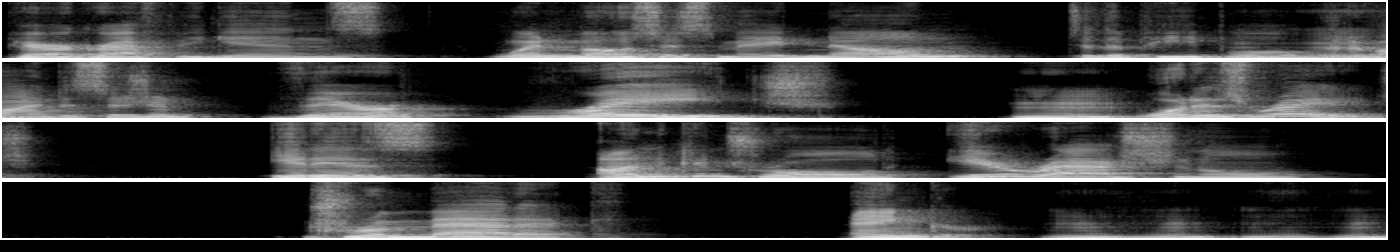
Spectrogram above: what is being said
Paragraph begins When Moses made known to the people the Mhm. divine decision, their rage. Mm. What is rage? It is uncontrolled, irrational, dramatic anger. Mm-hmm. Mm-hmm.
